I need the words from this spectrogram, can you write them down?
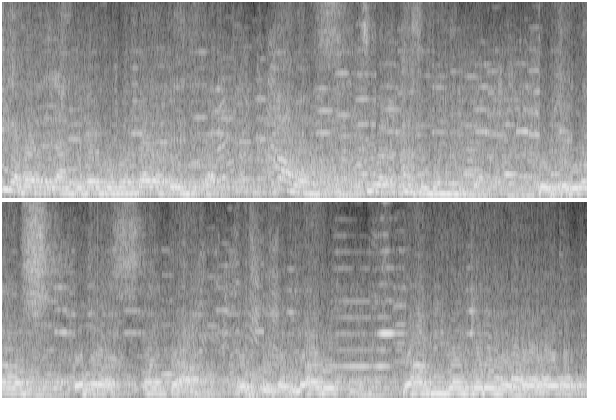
siga para adelante para su playada fresca. Vamos, super azul Terceras, otras canta, espectacular, Gaby Galgoró.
